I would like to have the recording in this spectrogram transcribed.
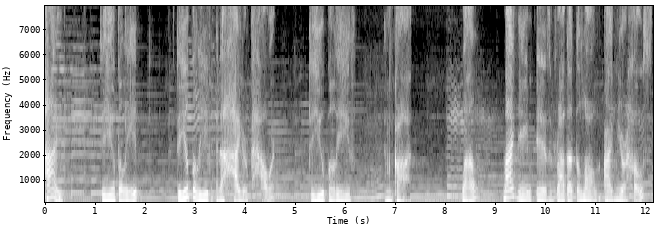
Hi, do you believe? Do you believe in a higher power? Do you believe in God? Well, my name is Radha Dalal. I'm your host,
